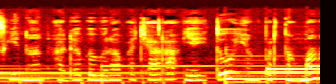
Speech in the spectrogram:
kemiskinan ada beberapa cara, yaitu yang pertama,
